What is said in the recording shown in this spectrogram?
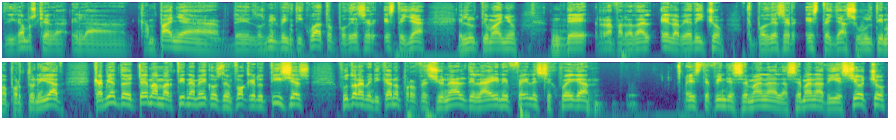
digamos que en la, en la campaña del 2024, podría ser este ya el último año de Rafa Nadal. Él había dicho que podría ser este ya su última oportunidad. Cambiando de tema, Martín Amigos de Enfoque Noticias, fútbol americano profesional de la NFL se juega este fin de semana, la semana 18.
